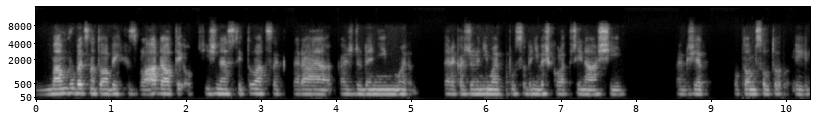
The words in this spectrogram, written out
mám vůbec na to, abych zvládal ty obtížné situace, která každodenní moje, které každodenní moje působení ve škole přináší. Takže potom jsou to i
